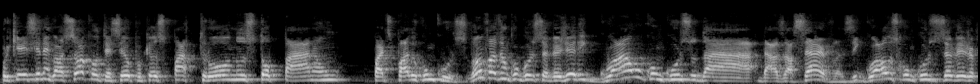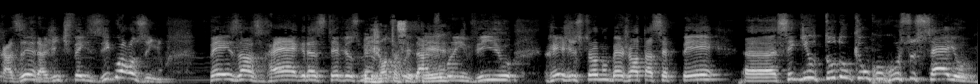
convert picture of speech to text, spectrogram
porque esse negócio só aconteceu porque os patronos toparam participar do concurso. Vamos fazer um concurso cervejeiro igual o concurso da, das acervas, igual os concursos de cerveja caseira, a gente fez igualzinho. fez as regras, teve os mesmos BJCP. cuidados para o envio, registrou no BJCP, uh, seguiu tudo o que um concurso sério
